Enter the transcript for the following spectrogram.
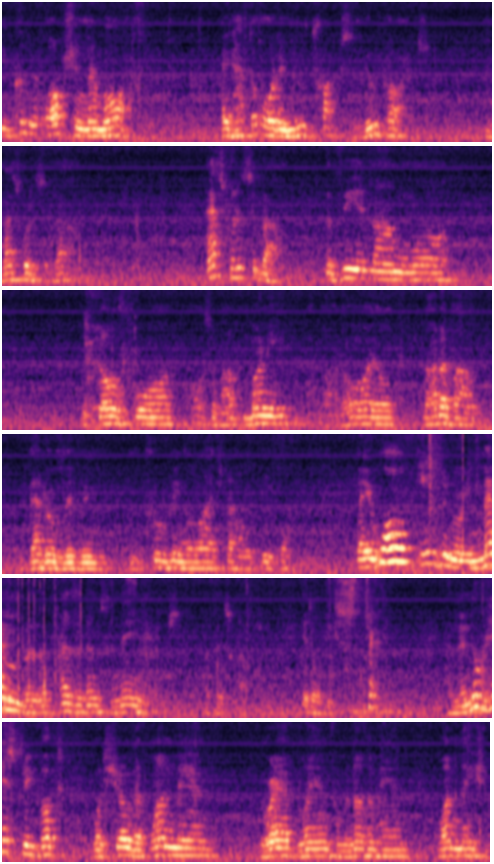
you couldn't auction them off. They'd have to order new trucks, new cars, and that's what it's about. That's what it's about. The Vietnam War, the Gulf War, oh, it's about money, about oil, not about better living, improving the lifestyle of people. They won't even remember the president's names of this country. It'll be stricken. And the new history books will show that one man grabbed land from another man, one nation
